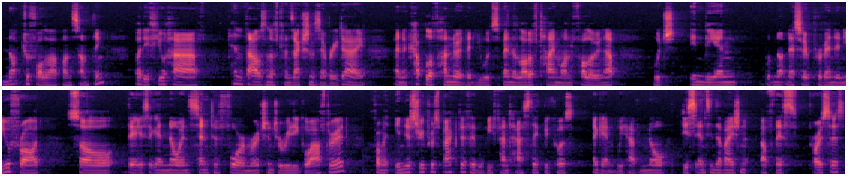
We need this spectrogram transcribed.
not to follow up on something. But if you have 10,000 of transactions every day and a couple of hundred that you would spend a lot of time on following up, which in the end would not necessarily prevent a new fraud. So there is again no incentive for a merchant to really go after it. From an industry perspective, it will be fantastic because again, we have no disincentivization of this process.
